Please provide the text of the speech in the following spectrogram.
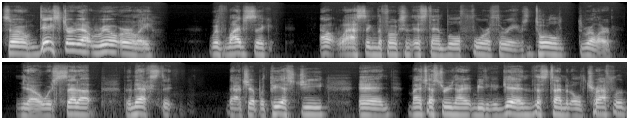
So day started out real early with Leipzig outlasting the folks in Istanbul 4 3. It was a total thriller, you know, which set up the next matchup with PSG and Manchester United meeting again, this time at Old Trafford.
